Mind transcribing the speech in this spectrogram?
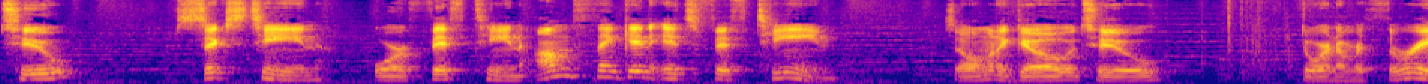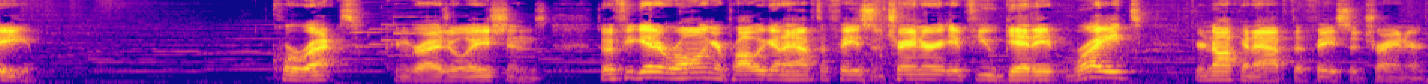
2, 16, or 15. I'm thinking it's 15. So I'm going to go to door number 3. Correct. Congratulations. So if you get it wrong, you're probably going to have to face a trainer. If you get it right, you're not going to have to face a trainer.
